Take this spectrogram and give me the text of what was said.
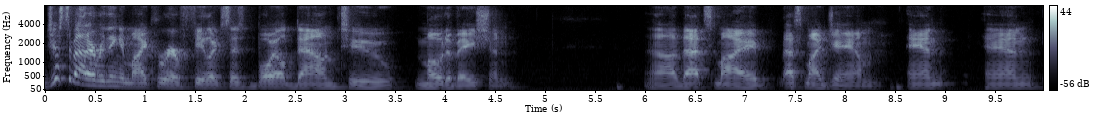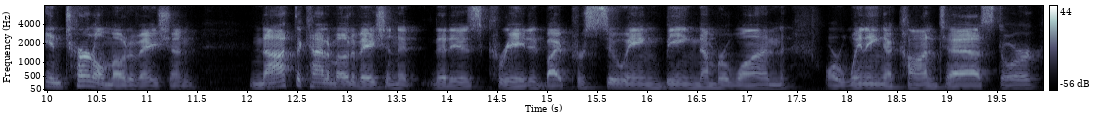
just about everything in my career, Felix, has boiled down to motivation. Uh, that's my that's my jam, and and internal motivation, not the kind of motivation that that is created by pursuing being number one or winning a contest or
